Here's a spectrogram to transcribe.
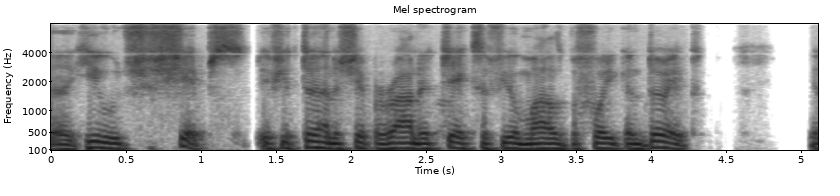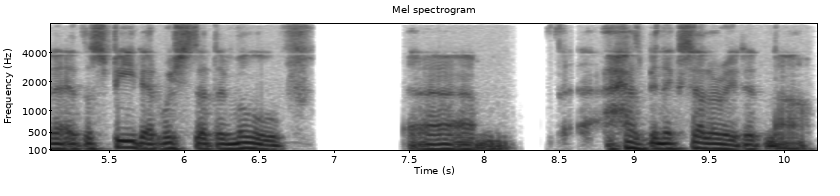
uh, huge ships. If you turn a ship around, it takes a few miles before you can do it. You know, at the speed at which that they move um, has been accelerated now.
